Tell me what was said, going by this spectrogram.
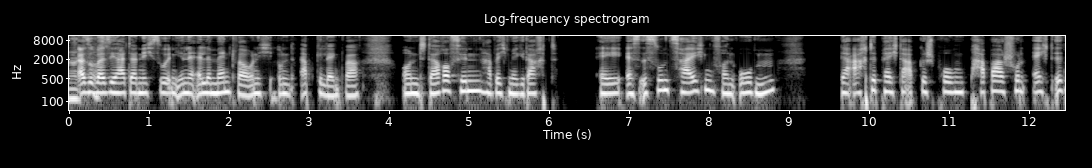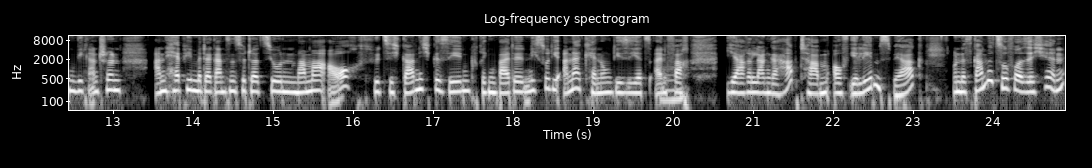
Ja, also weil sie halt da nicht so in ihrem Element war und, ich, und abgelenkt war. Und daraufhin habe ich mir gedacht, ey, es ist so ein Zeichen von oben. Der achte Pächter abgesprungen, Papa schon echt irgendwie ganz schön unhappy mit der ganzen Situation, Mama auch, fühlt sich gar nicht gesehen, kriegen beide nicht so die Anerkennung, die sie jetzt einfach jahrelang gehabt haben auf ihr Lebenswerk. Und das gammelt so vor sich hin.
